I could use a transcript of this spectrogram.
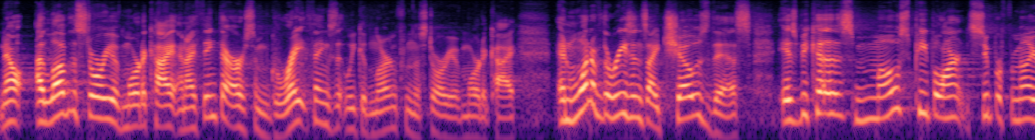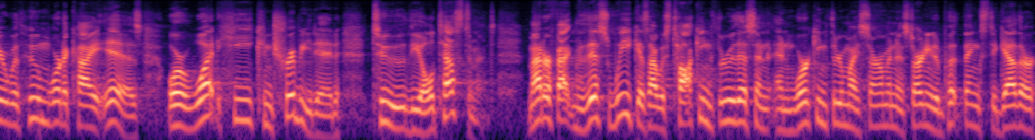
Now, I love the story of Mordecai, and I think there are some great things that we could learn from the story of Mordecai. And one of the reasons I chose this is because most people aren't super familiar with who Mordecai is or what he contributed to the Old Testament. Matter of fact, this week, as I was talking through this and, and working through my sermon and starting to put things together,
